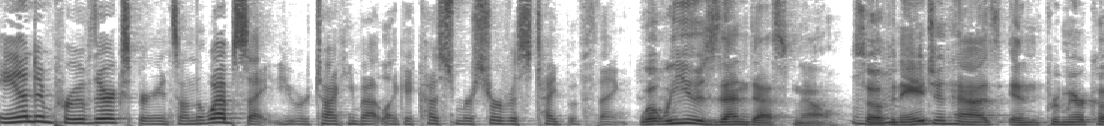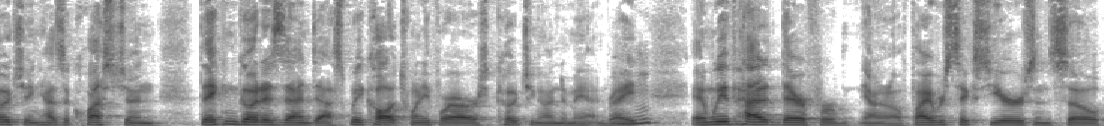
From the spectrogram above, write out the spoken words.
and improve their experience on the website. You were talking about like a customer service type of thing. Well, we use Zendesk now. So mm-hmm. if an agent has in Premier Coaching has a question, they can go to Zendesk. We call it 24 hours coaching on demand, right? Mm-hmm. And we've had it there for, I don't know, 5 or 6 years and so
